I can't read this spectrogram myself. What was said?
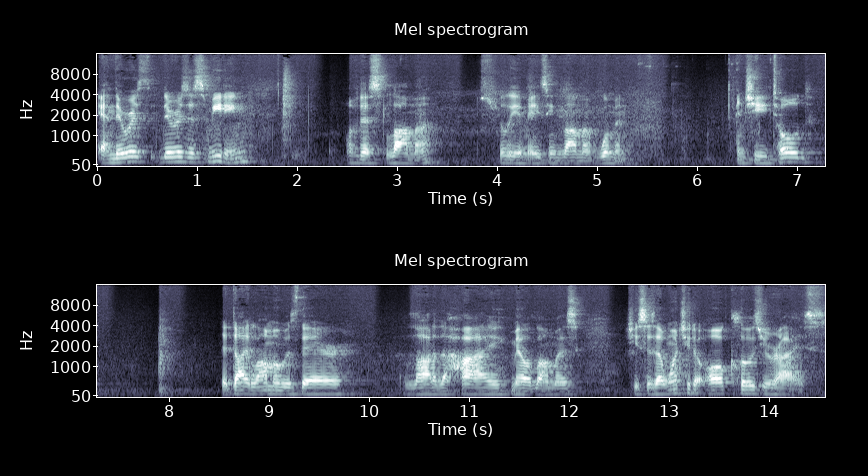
And there was, there was this meeting of this Lama, this really amazing Lama woman. And she told the Dalai Lama was there, a lot of the high male lamas. She says, I want you to all close your eyes.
